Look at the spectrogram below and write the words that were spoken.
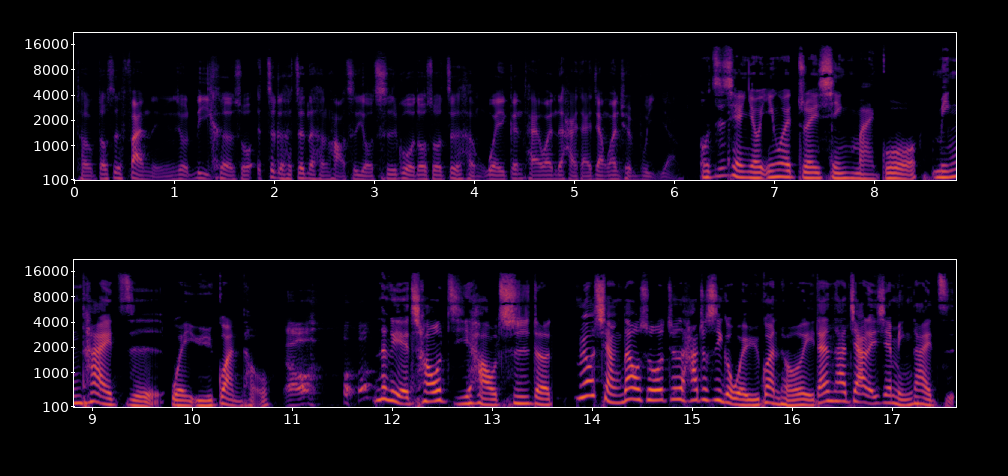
都都是饭里面就立刻说、欸这个真的很好吃，有吃过都说这个很微，跟台湾的海苔酱完全不一样。我之前有因为追星买过明太子尾鱼罐头，哦，那个也超级好吃的。没有想到说，就是它就是一个尾鱼罐头而已，但是它加了一些明太子，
